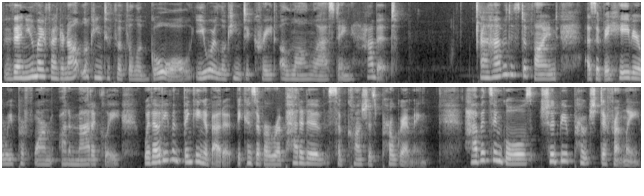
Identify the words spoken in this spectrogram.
then you, my friend, are not looking to fulfill a goal, you are looking to create a long lasting habit. A habit is defined as a behavior we perform automatically without even thinking about it because of our repetitive subconscious programming. Habits and goals should be approached differently,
